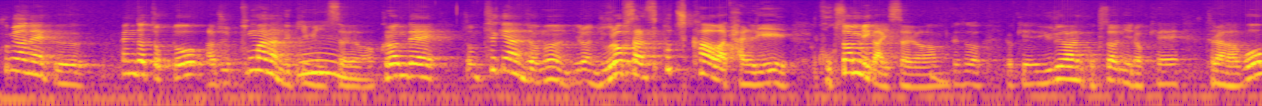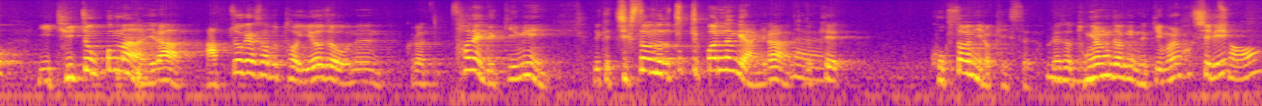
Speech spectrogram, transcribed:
후면에 그 휀더 쪽도 아주 풍만한 느낌이 음. 있어요. 그런데 좀 특이한 점은 이런 유럽산 스포츠카와 달리 곡선미가 있어요. 그래서 이렇게 유려한 곡선이 이렇게 들어가고 이 뒤쪽뿐만 아니라 앞쪽에서부터 이어져 오는 그런 선의 느낌이 이렇게 직선으로 쭉쭉 뻗는 게 아니라 네. 이렇게 곡선이 이렇게 있어요. 그래서 동양적인 느낌을 확실히 그렇죠.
